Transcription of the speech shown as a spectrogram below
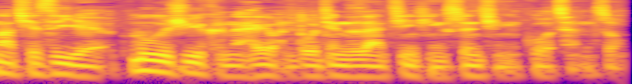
那其实也陆陆续续可能还有很多间正在进行申请的过程中。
